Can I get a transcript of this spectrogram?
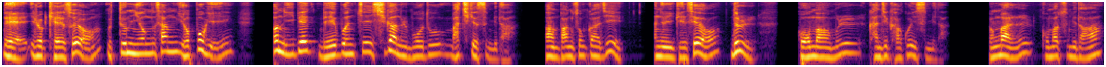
네, 이렇게 해서요. 으뜸 영상 엿보기 1204번째 시간을 모두 마치겠습니다. 다음 방송까지 안녕히 계세요. 늘 고마움을 간직하고 있습니다. 정말 고맙습니다.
